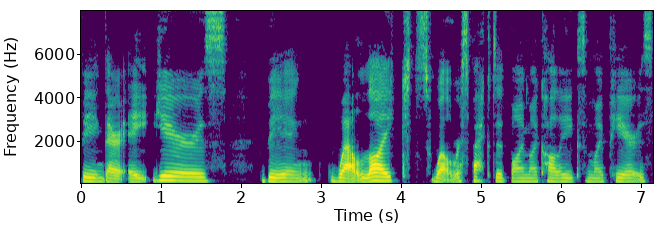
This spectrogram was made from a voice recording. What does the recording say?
being there eight years, being well liked, well respected by my colleagues and my peers,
